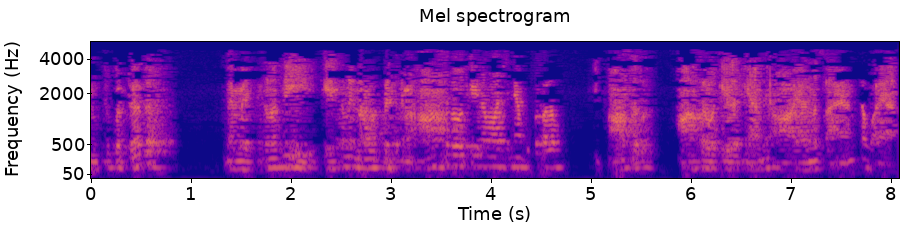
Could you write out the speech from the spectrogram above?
එතකොට දැන් මෙතනදී ඒකනේ නවත්තන ආසව කියන වචනය අපිට බලමු. ආසව ආසව කියලා කියන්නේ ආයන සායන්ත වයන්.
